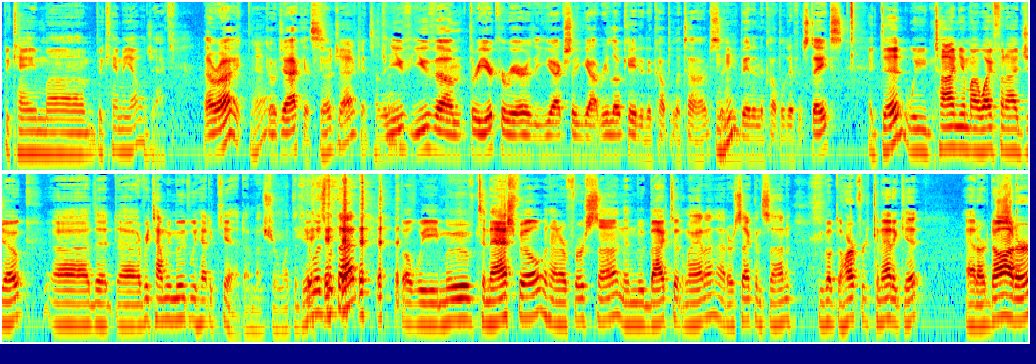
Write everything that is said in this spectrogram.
became uh, became a Yellow Jacket. All right, Yeah. go Jackets. Go Jackets! And then right. you've you've um, through your career that you actually got relocated a couple of times. So Mhm. you've been in a couple of different states. I did. We Tanya, my wife, and I joke uh, that uh, every time we moved, we had a kid. I'm not sure what the deal is with that, but we moved to Nashville and had our first son. Then moved back to Atlanta, had our second son. Moved up to Hartford, Connecticut, had our daughter,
